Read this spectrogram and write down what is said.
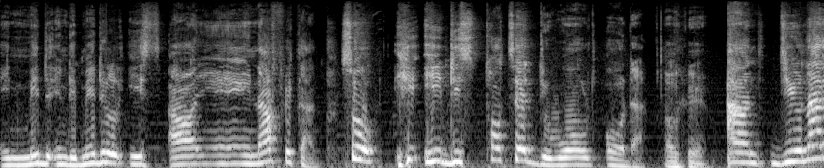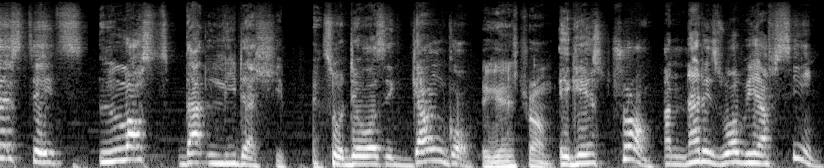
in mid in the Middle East, or in Africa. So he, he distorted the world order Okay. and the United States lost that leadership. So there was a gang up Against Trump. against Trump, and that is what we have seen.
